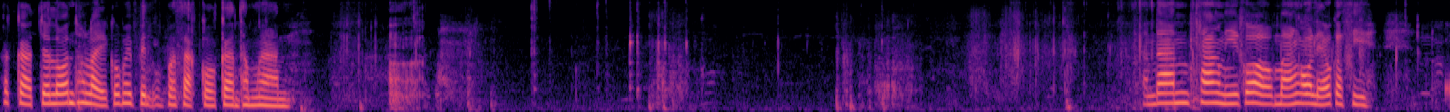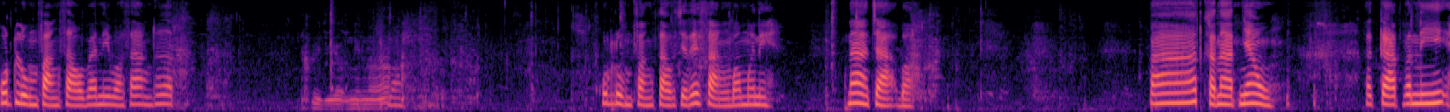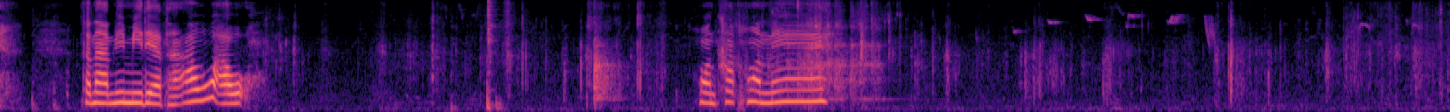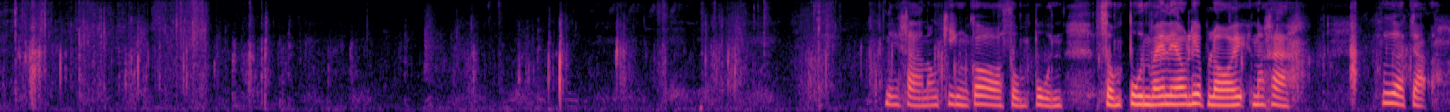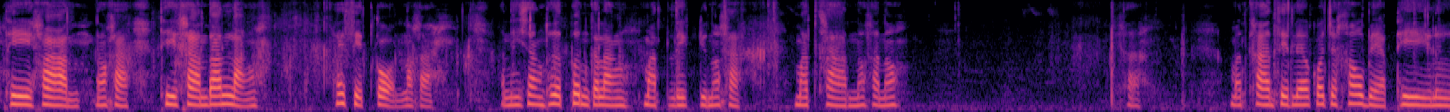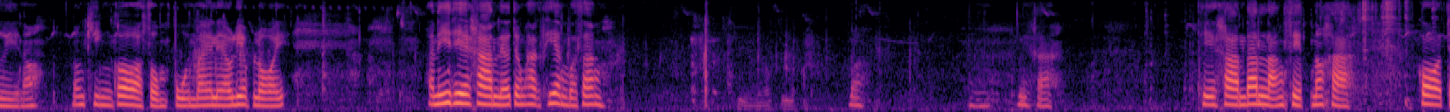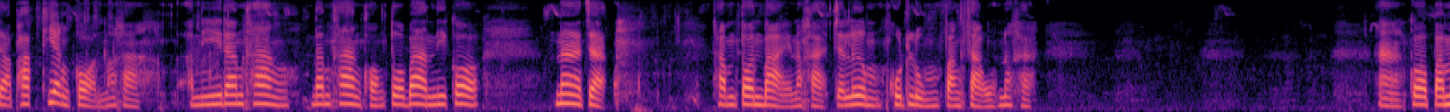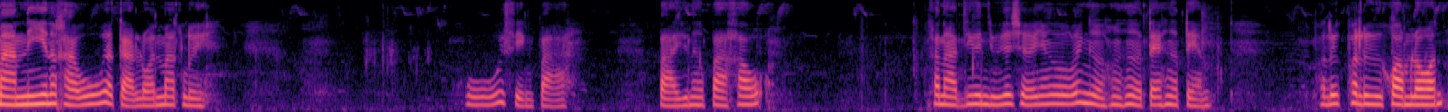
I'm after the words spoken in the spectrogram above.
อากาศจะร้อนเท่าไหร่ก็ไม่เป็นอุปสรรคก่อการทำงาน อันด้านข้างนี้ก็ม้างเอาแล้วกะสิขุดหลุมฝังเสาแบบนี้บ่สร้างเทิดคือเดียวนี่เนาะบ่ขุดหลุมฝังเสาจะได้ฝังบ่มื้อนี้น่าจะบ่ปาดขนาดเหย้าอากาศวันนี้ ขนาดมีมีแดดหาเอาเอาฮ้อนคักฮ้อนแน่ นี่ค่ะ น้องคิงก็สมปูนสมปูนไว้แล้วเรียบร้อยนะคะ เพื่อจะเทคานนะคะ เทคานด้านหลังให้เสร็จก่อนนะคะ อันนี้ช่างเทิดเพิ่อนกำลังมัดเล็กอยู่เนาะคะมัดคานเนาะค่ะเนาะค่ะ มัดคานเสร็จแล้วก็จะเข้าแบบเทเลยเนาะน้องคิงก็สมปูนไว้แล้วเรียบร้อย อันนี้เทคานแล้วจังพักเที่ยงบ่สั่ง บ่อืม นี่ค่ะ เทคานด้านหลังเสร็จเนาะค่ะ ก็จะพักเที่ยงก่อนเนาะค่ะ อันนี้ด้านข้างด้านข้างของตัวบ้านนี่ก็น่าจะทำตอนบ่ายเนาะค่ะ จะเริ่มขุดหลุมฝังเสาเนาะค่ะอ่าก็ประมาณนี้นะคะอู้อากาศร้อนมากเลยโอ้เสียงป่าป่าอยู่เนื้อป่าเขา ขนาดยืนอยู่เฉยๆยังเอ้ยเหงื่อเหือแต่เหงื่อแตนผลึกผลือความร้อน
